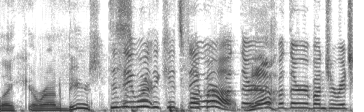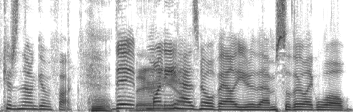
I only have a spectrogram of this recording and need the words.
like a round of beers. this is where the kids They fuck were, up. But they're, Yeah. but they're a bunch of rich kids and they don't give a fuck. Hmm. The There money you go. has no value to them, so they're like, well,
